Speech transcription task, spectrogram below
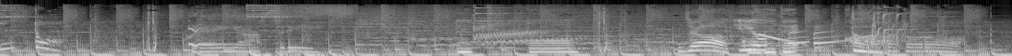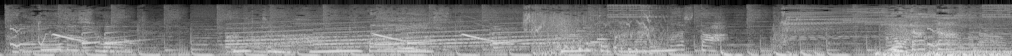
ボーナ貯金貯金とスプレイヤー3 3えっとじゃあこれでカードドロープレイヤーどうでしょう。アンチの半割りなんとかなりました。やったプレイヤー。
